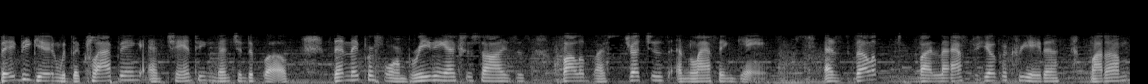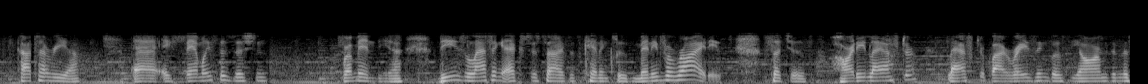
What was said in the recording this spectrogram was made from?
they begin with the clapping and chanting mentioned above. Then they perform breathing exercises, followed by stretches and laughing games. As developed by laughter yoga creator Madan Kataria, uh, a family physician from India, these laughing exercises can include many varieties, such as hearty laughter, laughter by raising both the arms in the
